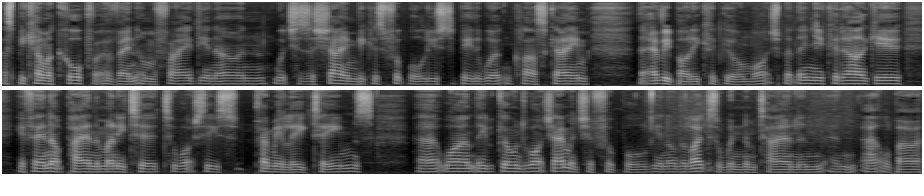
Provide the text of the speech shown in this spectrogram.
that's become a corporate event, I'm afraid, you know, and which is a shame because football used to be the working class game that everybody could go and watch. But then you could argue if they're not paying the money to, to watch these Premier League teams, uh, why aren't they going to watch amateur football? You know, the likes of Wymondham Town and, and Attleborough,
